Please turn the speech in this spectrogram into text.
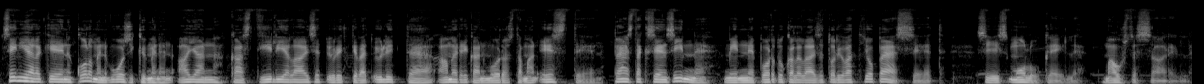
Sen jälkeen kolmen vuosikymmenen ajan kastilialaiset yrittivät ylittää Amerikan muodostaman esteen päästäkseen sinne, minne portugalilaiset olivat jo päässeet, siis Molukeille, Maustessaarille.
